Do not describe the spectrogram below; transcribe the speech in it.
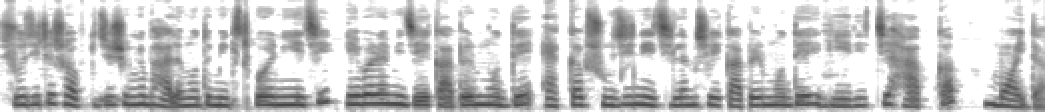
সুজিটা সব কিছুর সঙ্গে ভালো মতো মিক্সড করে নিয়েছি। এবার আমি যে কাপের মধ্যে এক কাপ সুজি নিয়েছিলাম, সেই কাপের মধ্যে দিয়ে দিচ্ছি হাফ কাপ ময়দা।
